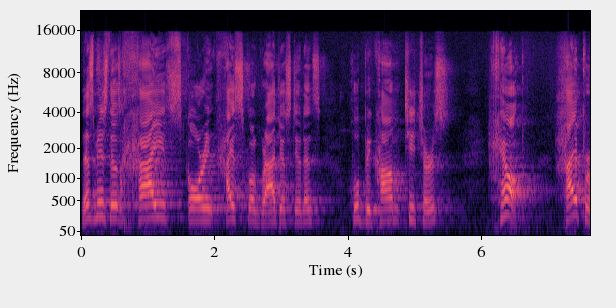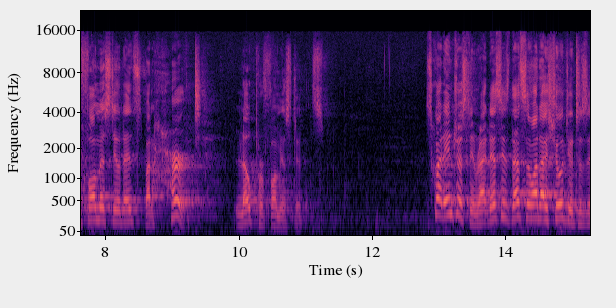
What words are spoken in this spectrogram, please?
This means those high scoring, high school graduate students who become teachers help high performing students but hurt low performing students. It's quite interesting, right? This is, that's what I showed you to see,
